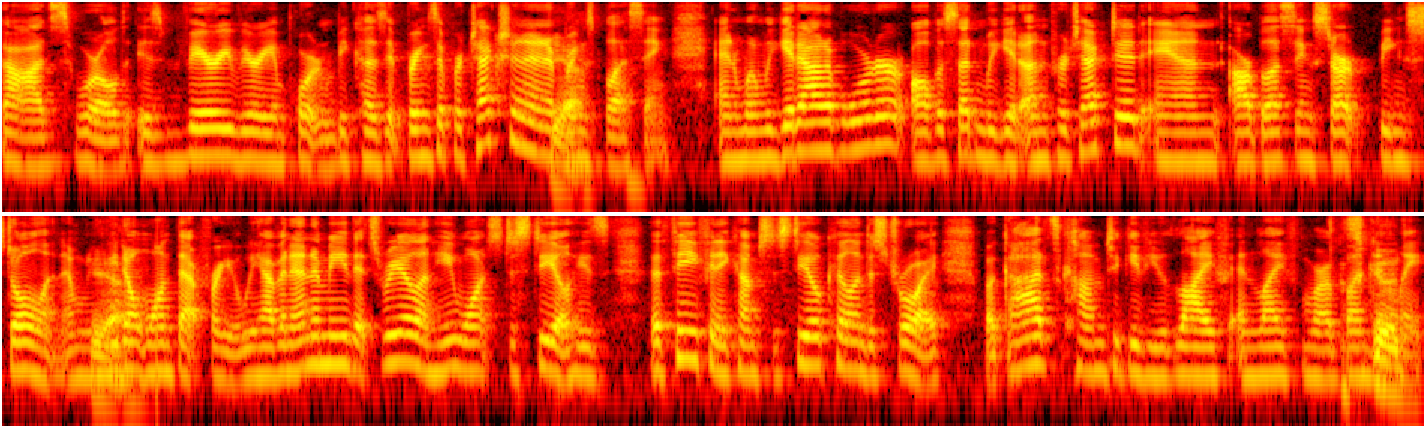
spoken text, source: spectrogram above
God's world is very, very important because it brings a protection and it Yeah. brings blessing. And when we get out of order, all of a sudden we get unprotected and our blessings start being stolen. And we, Yeah. we don't want that for you. We have an enemy that's real and he wants to steal. He's the thief and he comes to steal, kill, and destroy. But God's come to give you life and life more abundantly.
